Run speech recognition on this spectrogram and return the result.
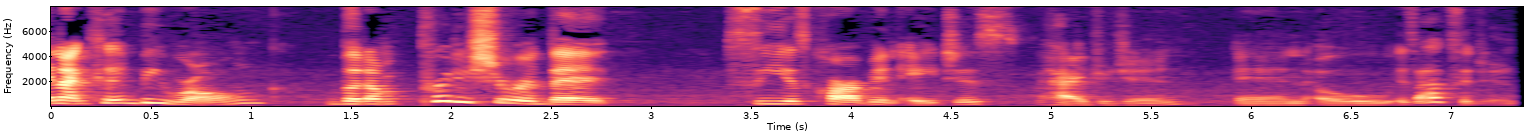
And I could be wrong, but I'm pretty sure that C is carbon, H is hydrogen, and O is oxygen.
